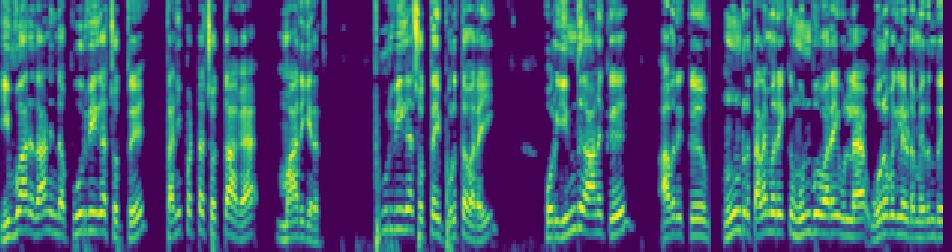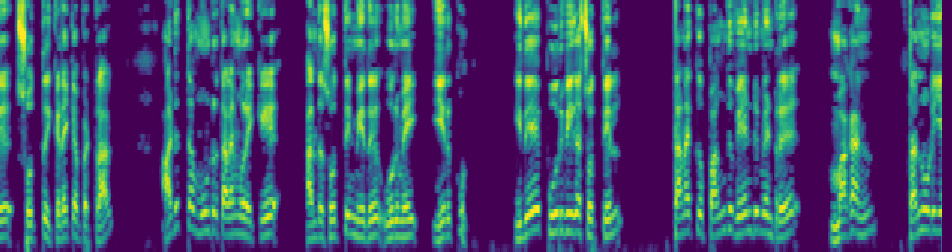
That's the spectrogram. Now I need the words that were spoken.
இவ்வாறு தான் இந்த பூர்வீக சொத்து தனிப்பட்ட சொத்தாக மாறுகிறது. பூர்வீக சொத்தை பொறுத்தவரை ஒரு இந்து ஆணுக்கு அவருக்கு மூன்று தலைமுறைக்கு முன்பு வரை உள்ள உறவுகளிடமிருந்து சொத்து கிடைக்கப்பெற்றால் அடுத்த மூன்று தலைமுறைக்கு அந்த சொத்தின் மீது உரிமை இருக்கும். இதே பூர்வீக சொத்தில் தனக்கு பங்கு வேண்டுமென்று மகன் தன்னுடைய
